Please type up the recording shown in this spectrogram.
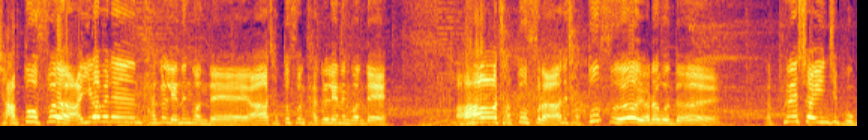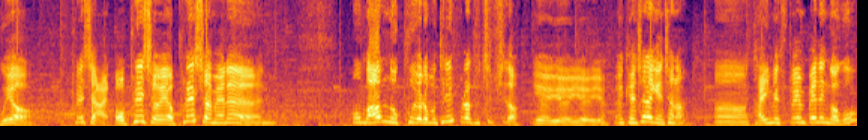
잡도스 아 이러면은 닭을 내는 건데. 아 잡도스는 닭을 내는 건데. 아 잡도스라. 근데 잡도스 여러분들. 프레셔인지 보고요. 프레셔 아, 어 프레셔예요. 프레셔면은 어 마음 놓고 여러분 트리플 아크 칩시다. 예 예 예. 예, 괜찮아 괜찮아. 어 다이맥스 빼면 빼는 거고.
